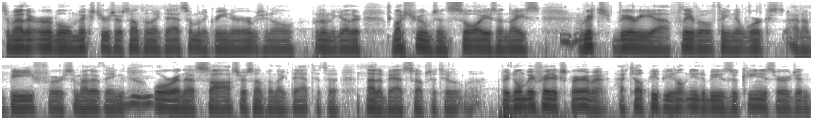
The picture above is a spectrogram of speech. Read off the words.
some other herbal mixtures or something like that. Some of the green herbs, you know, put them together. Mushrooms and soy is a nice, Mm-hmm. rich, very uh, flavorful thing that works on a beef or some other thing, Mm-hmm. or in a sauce or something like that. That's a not a bad substitute. But don't be afraid to experiment. I tell people you don't need to be a zucchini surgeon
